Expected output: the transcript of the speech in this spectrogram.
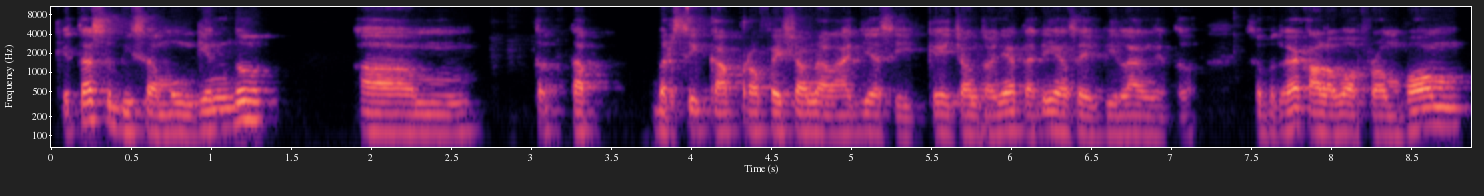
kita sebisa mungkin tuh um, tetap bersikap profesional aja sih. Kayak contohnya tadi yang saya bilang gitu. Sebetulnya kalau work from home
